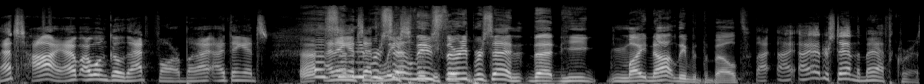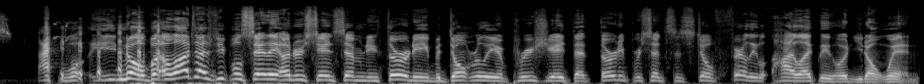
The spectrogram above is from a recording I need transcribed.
that's high. I, I wouldn't go that far, but I, I think it's Uh, I think it's at 70% least leaves 30% that he might not leave with the belt. I, I I understand the math, Chris. Well, no, but a lot of times people say they understand 70 30, but don't really appreciate that 30% is still fairly high likelihood you don't win.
